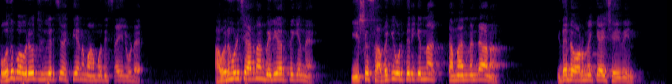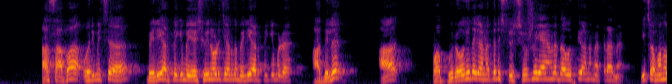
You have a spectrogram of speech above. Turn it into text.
പൊതു പൗരോഹിത്യം സ്വീകരിച്ച വ്യക്തിയാണ് മുഹമ്മദ് ഇസ്രായേലിലൂടെ. അവനും കൂടി ചേർന്നാണ് ബലിയർപ്പിക്കുന്നത് ഈശോ സഭയ്ക്ക് കൊടുത്തിരിക്കുന്ന കമാൻമെന്റ് ആണ്. ഇതെന്റെ ഓർമ്മയ്ക്കായി ചെയ്യുവീൻ. ആ സഭ ഒരുമിച്ച് ബലി അർപ്പിക്കുമ്പോൾ യേശുവിനോട് ചേർന്ന് ബലി അർപ്പിക്കുമ്പോൾ അതിൽ ആ പുരോഹിത ഗണത്തിന് ശുശ്രൂഷ ചെയ്യാനുള്ള ദൗത്യമാണ് മെത്രാന്. ഈ ചുമന്ന്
